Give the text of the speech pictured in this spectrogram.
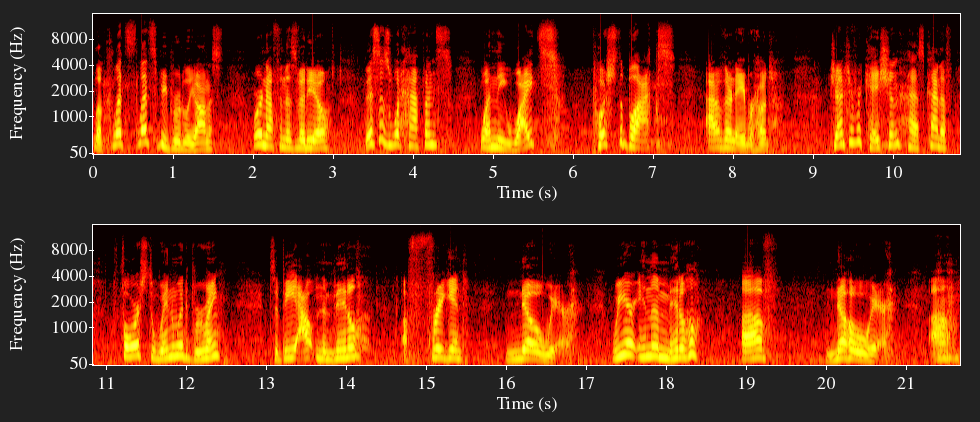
look, let's let's be brutally honest. We're enough in this video. This is what happens when the whites push the blacks out of their neighborhood. Gentrification has kind of forced Wynwood Brewing to be out in the middle of friggin' nowhere. We are in the middle of nowhere. Um,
